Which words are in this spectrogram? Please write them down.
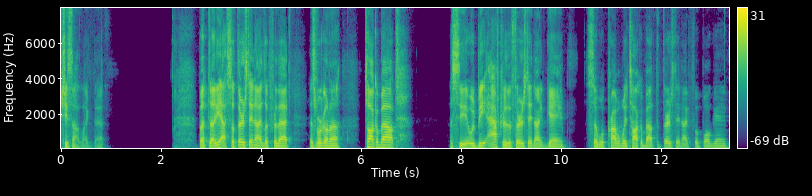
She's not like that. But uh, yeah, so Thursday night, look for that as we're gonna talk about. Let's see, it would be after the Thursday night game, so we'll probably talk about the Thursday night football game,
